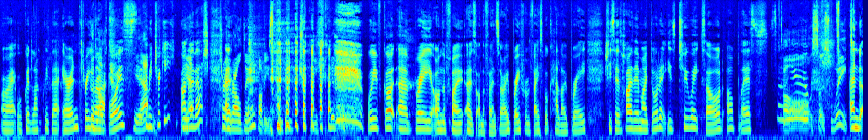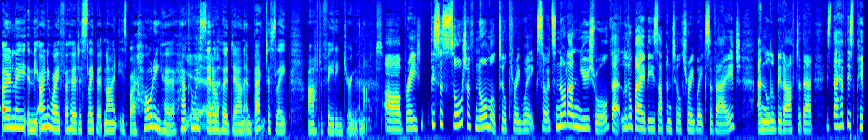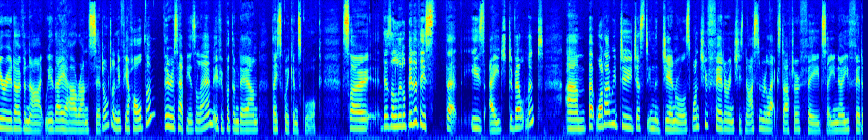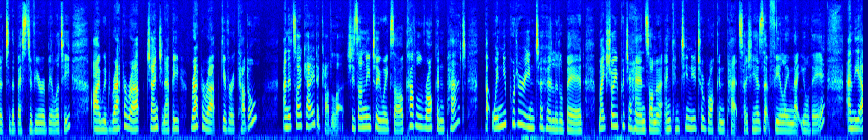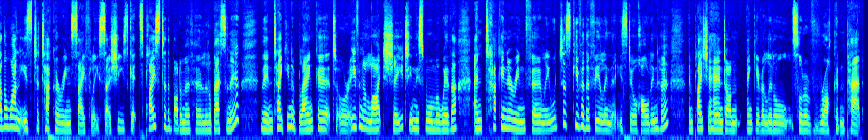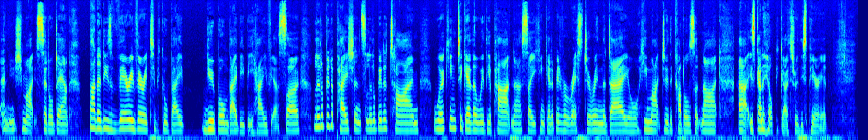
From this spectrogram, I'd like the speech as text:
all right. Well, good luck with that, Erin. Three-year-old boys. They Yeah. can be tricky. I know that. Three-year-old anybody's can be tricky. We've got uh, Bree on the phone. Uh, on the phone, sorry. Bree from Facebook. Hello, Bree. She says, "Hi there. My daughter is two weeks old. Oh, bless. So Oh, so sweet. And only and the only way for her to sleep at night is by holding her. How can we settle her down and back to sleep after feeding during the night? Oh, Bree, this is sort of normal till three weeks. So it's not unusual that little babies up until three weeks of age and a little bit after that is they have this period overnight where they are unsettled. And if you hold them, they're as happy as a lamb. If you put them down, they squeak and squawk. So there's a little bit of this that is age development. Um, but what I would do just in the general is once you've fed her and she's nice and relaxed after a feed, so you know you've fed her to the best of your ability, I would wrap her up, change a nappy, wrap her up, give her a cuddle. And it's okay to cuddle her. She's only two weeks old. Cuddle, rock, and pat. But when you put her into her little bed, make sure you put your hands on her and continue to rock and pat so she has that feeling that you're there. And the other one is to tuck her in safely. So she gets placed to the bottom of her little bassinet, then taking a blanket or even a light sheet in this warmer weather and tucking her in firmly will just give her the feeling that you're still holding her. Then place your hand on and give a little sort of rock and pat, and she might settle down. But it is very, very typical baby newborn baby behaviour. So, a little bit of patience, a little bit of time, working together with your partner so you can get a bit of a rest during the day, or he might do the cuddles at night, uh, is going to help you go through this period.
